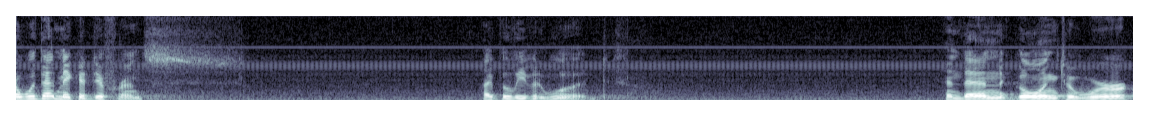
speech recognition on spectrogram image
Now, would that make a difference? I believe it would. And then going to work,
